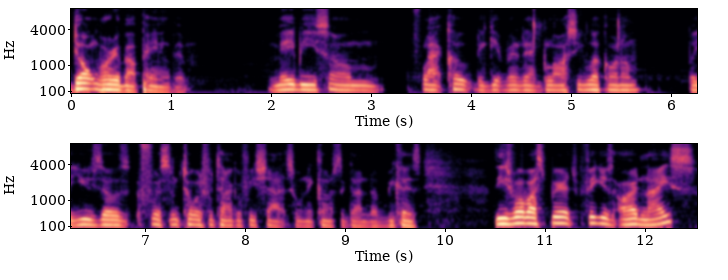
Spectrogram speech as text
don't worry about painting them. Maybe some flat coat to get rid of that glossy look on them, but use those for some toy photography shots when it comes to Gundam because these robot spirit figures are nice,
